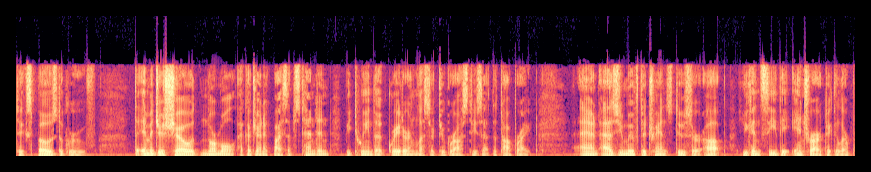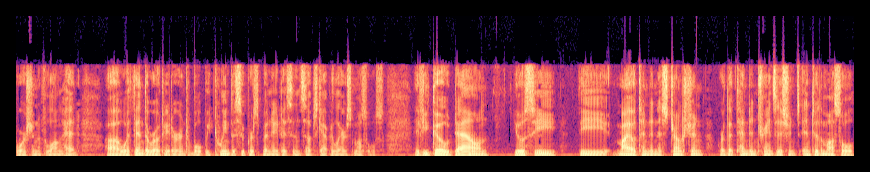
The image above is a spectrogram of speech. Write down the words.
to expose the groove. The images show normal echogenic biceps tendon between the greater and lesser tuberosities at the top right and as you move the transducer up, you can see the intra-articular portion of long head uh, within the rotator interval between the supraspinatus and subscapularis muscles. If you go down, you'll see the myotendinous junction where the tendon transitions into the muscle.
